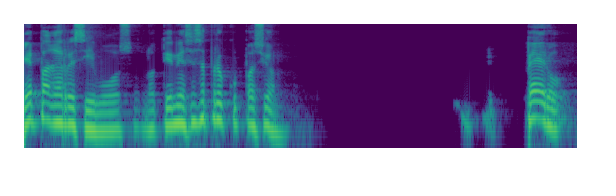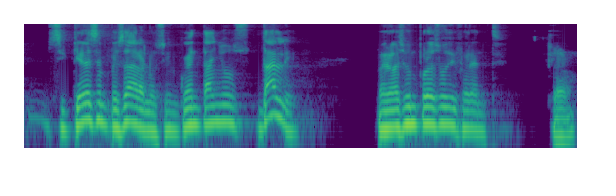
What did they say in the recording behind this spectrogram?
que pagar recibos, no tienes esa preocupación. Pero si quieres empezar a los 50 años, dale, pero es un proceso diferente. Claro.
